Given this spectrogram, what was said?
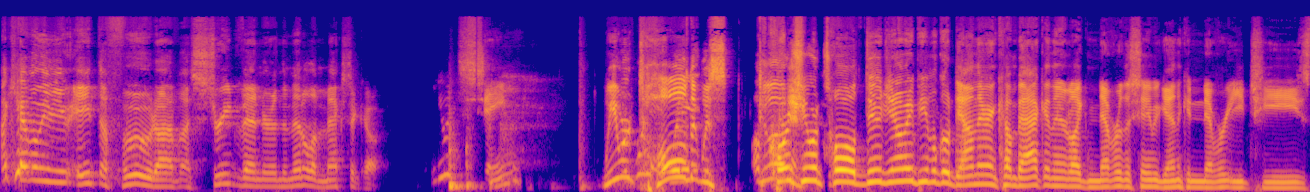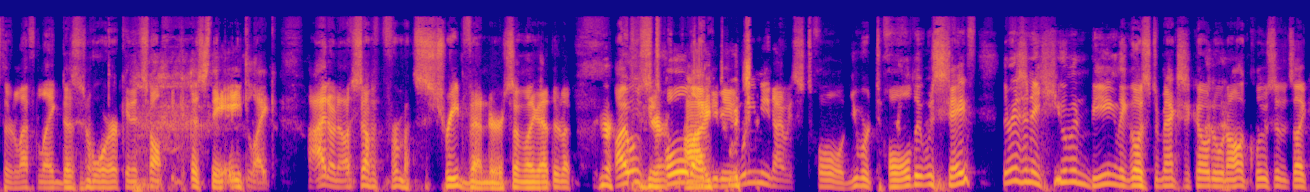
I can't believe you ate the food of a street vendor in the middle of Mexico. Are you insane? We were Wait, told wait. it was Of good. course, you were told, dude. You know how many people go down there and come back and they're like never the same again? They can never eat cheese. Their left leg doesn't work, and it's all because they ate like I don't know something from a street vendor or something like that. They're like, I was told I could eat. What do you mean I was told? You were told it was safe? There isn't a human being that goes to Mexico to an all inclusive. It's like,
